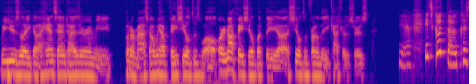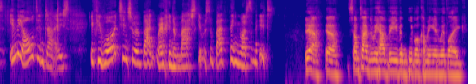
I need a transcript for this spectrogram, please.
we use like uh, hand sanitizer and we put our mask on. We have face shields as well, or not face shield, but the uh, shields in front of the cash registers. Yeah. It's good, though, because in the olden days, if you walked into a bank wearing a mask, it was a bad thing, wasn't it? Yeah, yeah. Sometimes we have even people coming in with like,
